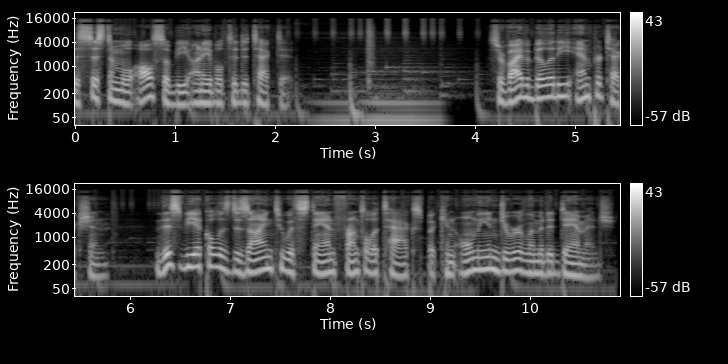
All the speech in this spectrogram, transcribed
the system will also be unable to detect it. Survivability and protection. This vehicle is designed to withstand frontal attacks but can only endure limited damage.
